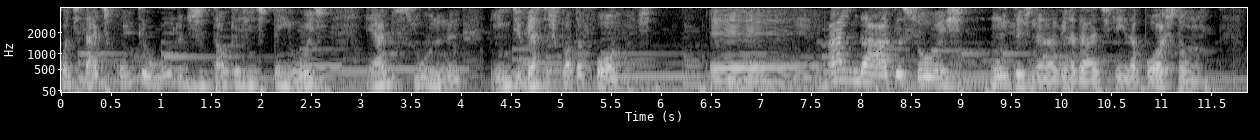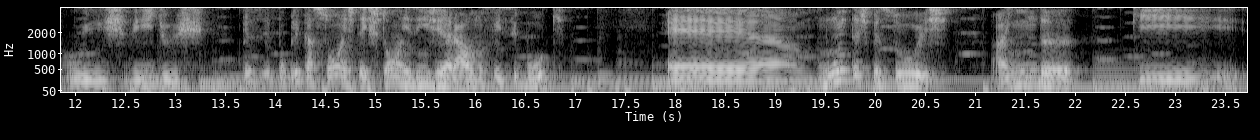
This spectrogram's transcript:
quantidade de conteúdo digital que a gente tem hoje é absurdo, né? Em diversas plataformas. É... Ainda há pessoas, muitas, né, na verdade, que ainda postam os vídeos, quer dizer, publicações, textões em geral no Facebook. É... Muitas pessoas ainda que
